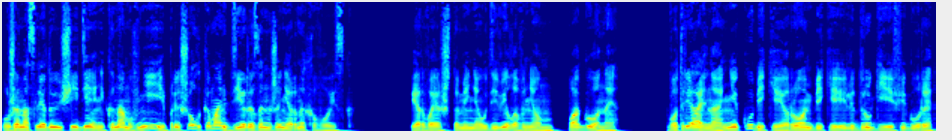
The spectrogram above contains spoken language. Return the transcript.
Уже на следующий день к нам в НИИ пришел командир из инженерных войск. Первое, что меня удивило в нем — погоны. Вот реально, не кубики, ромбики или другие фигуры,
